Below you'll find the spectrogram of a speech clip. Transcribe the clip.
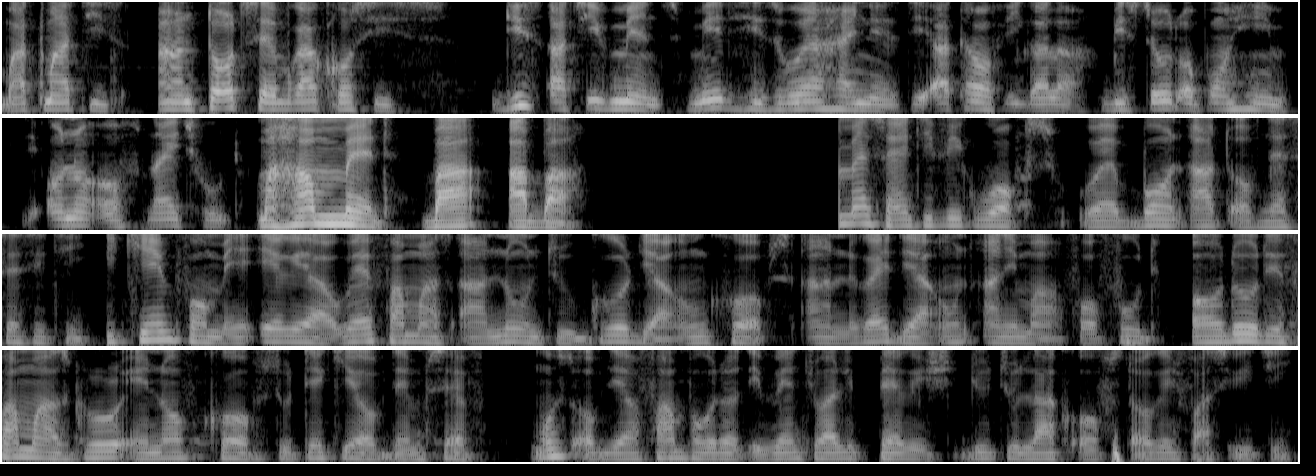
mathematics, and taught several courses. This achievement made His Royal Highness the Attah of Igala bestowed upon him the honor of knighthood. Mohammed Bah Abba Mohammed's scientific works were born out of necessity. He came from an area where farmers are known to grow their own crops and rear their own animal for food. Although the farmers grow enough crops to take care of themselves, most of their farm products eventually perish due to lack of storage facility.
